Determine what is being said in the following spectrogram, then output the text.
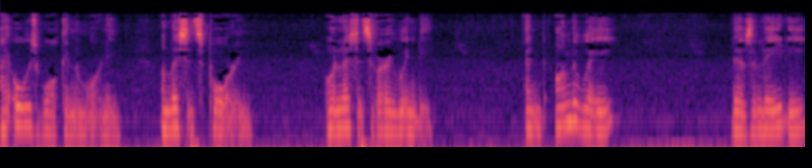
I always walk in the morning, unless it's pouring, or unless it's very windy. And on the way, there's a lady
